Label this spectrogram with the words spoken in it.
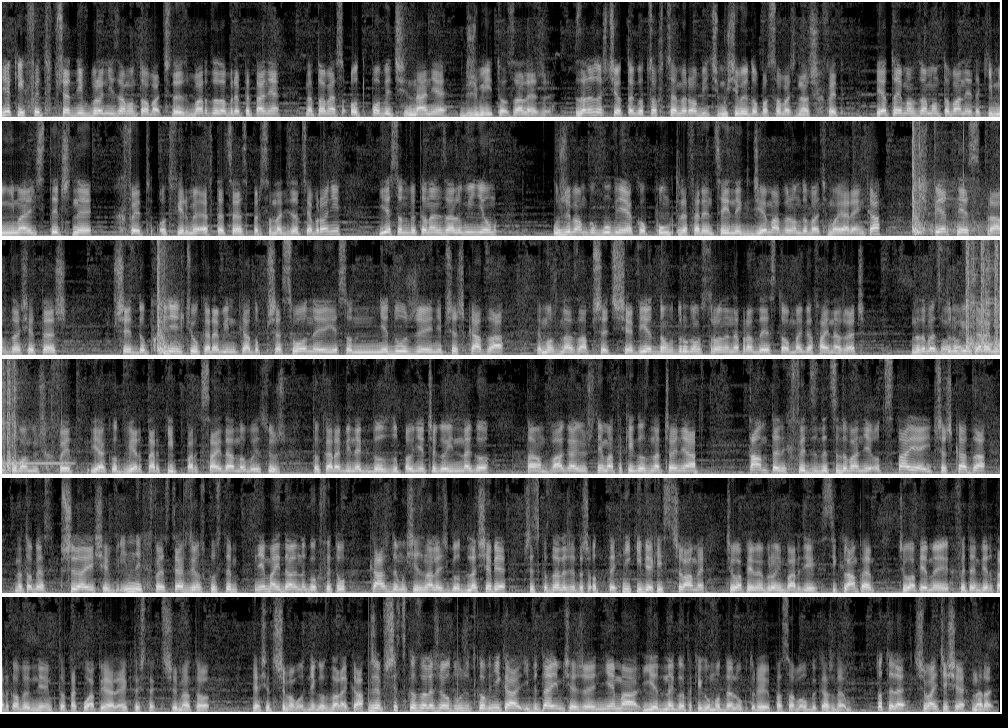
Jaki chwyt przedni w broni zamontować? To jest bardzo dobre pytanie, natomiast odpowiedź na nie brzmi to zależy. W zależności od tego, co chcemy robić, musimy dopasować nasz chwyt. Ja tutaj mam zamontowany taki minimalistyczny chwyt od firmy FTCS Personalizacja Broni. Jest on wykonany z aluminium. Używam go głównie jako punkt referencyjny, gdzie ma wylądować moja ręka. Świetnie sprawdza się też przy dopchnięciu karabinka do przesłony. Jest on nieduży, nie przeszkadza. Można zaprzeć się w jedną, w drugą stronę. Naprawdę jest to mega fajna rzecz. Natomiast w drugim karabinku mam już chwyt jak od wiertarki Parkside'a, no bo jest już to karabinek do zupełnie czego innego. Tam waga już nie ma takiego znaczenia. Tam ten chwyt zdecydowanie odstaje i przeszkadza, natomiast przydaje się w innych kwestiach, w związku z tym nie ma idealnego chwytu, każdy musi znaleźć go dla siebie. Wszystko zależy też od techniki, w jakiej strzelamy, czy łapiemy broń bardziej C-clampem, czy łapiemy chwytem wiertarkowym. Nie wiem kto tak łapie, ale jak ktoś tak trzyma, to ja się trzymam od niego z daleka. Że wszystko zależy od użytkownika i wydaje mi się, że nie ma jednego takiego modelu, który pasowałby każdemu. To tyle, trzymajcie się, na razie.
